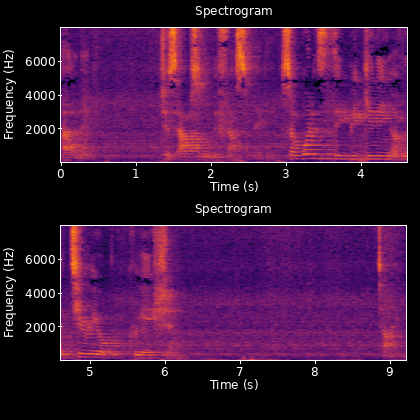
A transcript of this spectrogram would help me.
Uh, just absolutely fascinating. So, what is the beginning of material creation? Time.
